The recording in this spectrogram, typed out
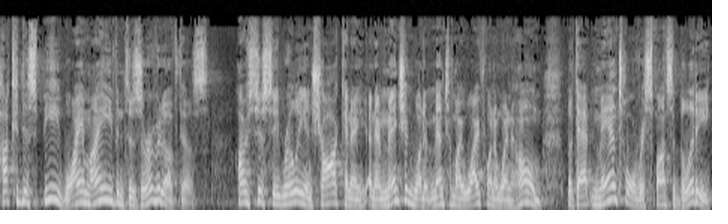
how could this be? Why am I even deserving of this? I was just really in shock, and I, and I mentioned what it meant to my wife when I went home. But that mantle responsibility,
